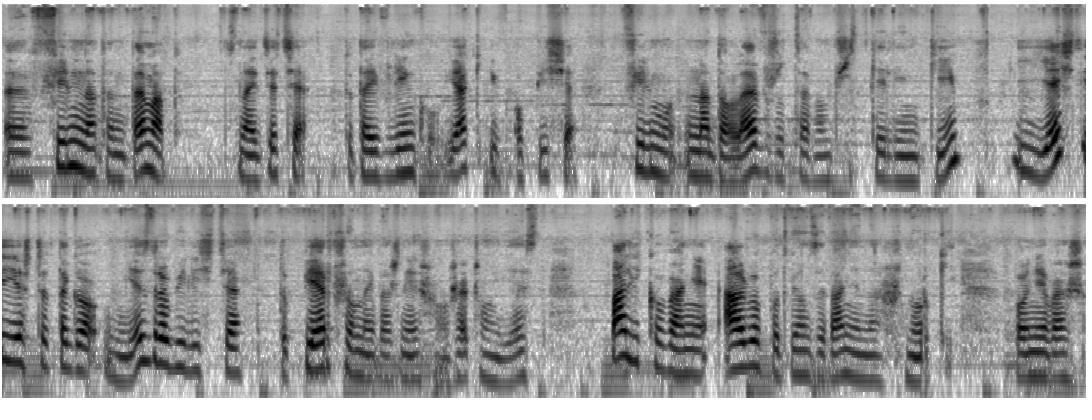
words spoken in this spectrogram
E, Film na ten temat znajdziecie tutaj w linku, jak i w opisie filmu na dole. Wrzucę Wam wszystkie linki. I jeśli jeszcze tego nie zrobiliście, to pierwszą najważniejszą rzeczą jest palikowanie albo podwiązywanie na sznurki, ponieważ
